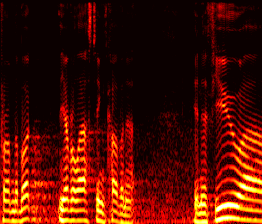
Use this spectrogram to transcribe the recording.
from the book The Everlasting Covenant. And if you uh,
